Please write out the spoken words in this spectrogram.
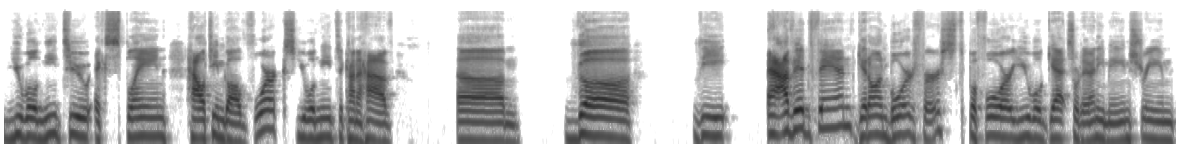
You will need to explain how team golf works. You will need to kind of have um the the avid fan get on board first before you will get sort of any mainstream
